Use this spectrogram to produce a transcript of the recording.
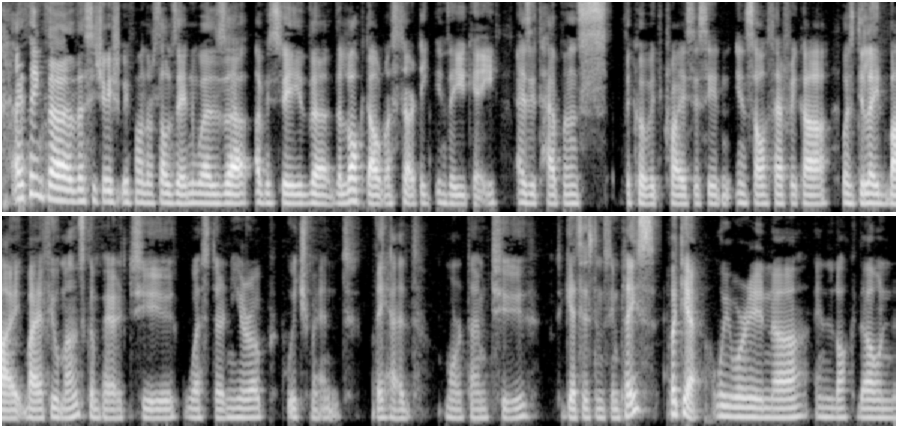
I think the the situation we found ourselves in was uh, obviously the the lockdown was starting in the UK. As it happens, the COVID crisis in, in South Africa was delayed by by a few months compared to Western Europe, which meant they had more time to to get systems in place. But yeah, we were in uh, in lockdown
